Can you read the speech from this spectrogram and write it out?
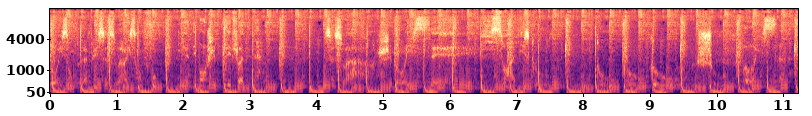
Boris, on peut l'appeler ce soir, il s'en fout. Il a débranché le téléphone. Ce soir, chez Boris, c'est soir disco. Go, go, go, show Boris.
